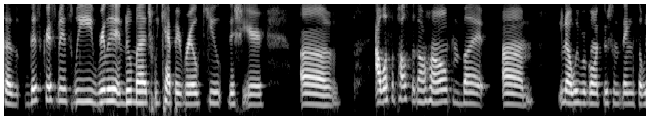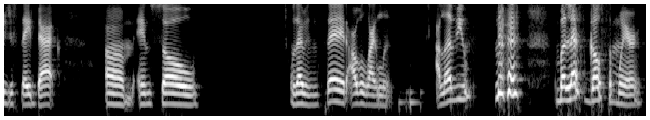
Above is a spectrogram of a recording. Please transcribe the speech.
because this Christmas we really didn't do much. We kept it real cute this year. Um, I was supposed to go home, but um, you know, we were going through some things, so we just stayed back. Um, and so with that being said, I was like, look, I love you, but let's go somewhere,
